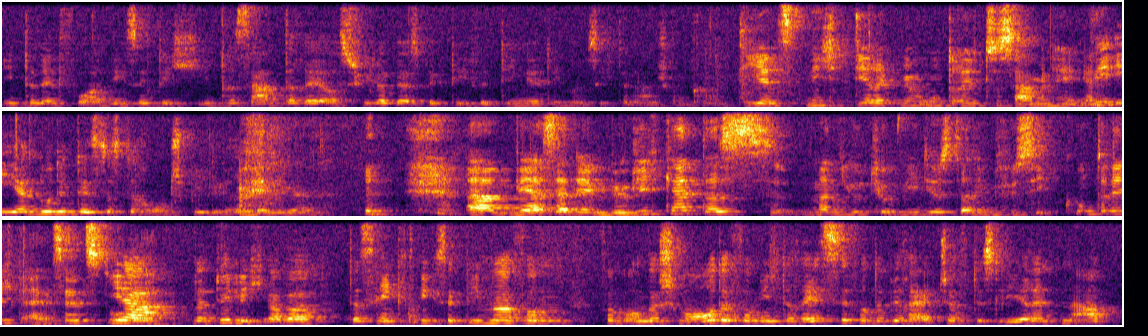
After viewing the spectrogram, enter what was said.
Internetforen wesentlich interessantere aus Schülerperspektive Dinge, die man sich dann anschauen kann. Die jetzt nicht direkt mit dem Unterricht zusammenhängen. Die eher nur den Testosteronspiegel regulieren. ähm, Wäre es eine Möglichkeit, dass man YouTube-Videos dann im Physikunterricht einsetzt? Oder? Ja, natürlich, aber das hängt, wie gesagt, immer vom, vom Engagement oder vom Interesse, von der Bereitschaft des Lehrenden ab,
